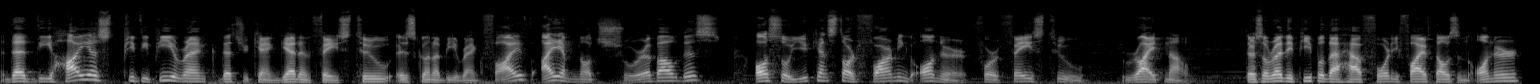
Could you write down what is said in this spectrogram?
that the highest PvP rank that you can get in phase 2 is gonna be rank 5. I am not sure about this. Also, you can start farming honor for phase 2 right now. There's already people that have 45,000 honor,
